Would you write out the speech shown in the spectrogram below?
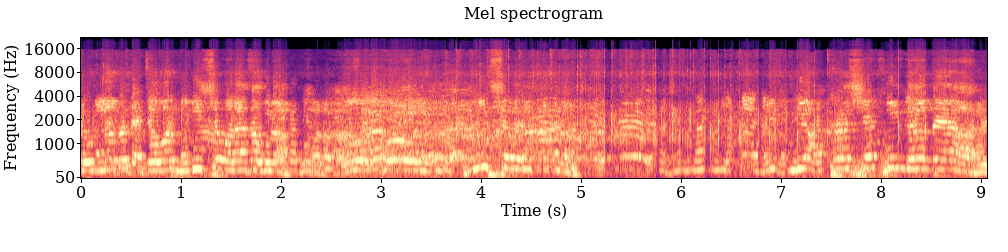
तोडलं तर त्याच्यावर मनुष्यबळाचा गुन्हा. मनुष्यबळाचा गुन्हा. आणि तुम्ही अठराशे खून आणि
